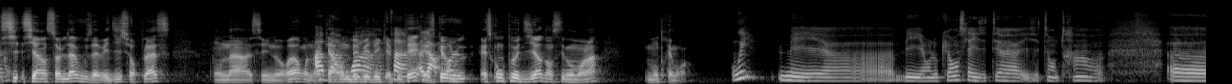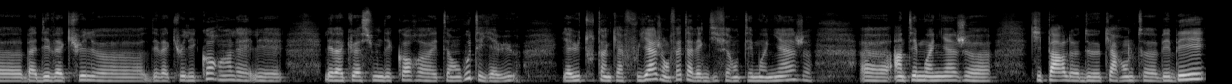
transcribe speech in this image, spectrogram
Si, si, un soldat vous avait dit sur place, on a, c'est une horreur, on a 40 ah bah, bébés décapités. Est-ce, qu'on peut dire dans ces moments-là, montrez-moi? Oui, mais, euh, mais en l'occurrence, là, ils étaient, euh, ils étaient en train euh, bah, d'évacuer, d'évacuer les corps. Hein. l'évacuation des corps était en route et il y, a eu, il y a eu tout un cafouillage, en fait, avec différents témoignages. un témoignage qui parle de 40 bébés,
